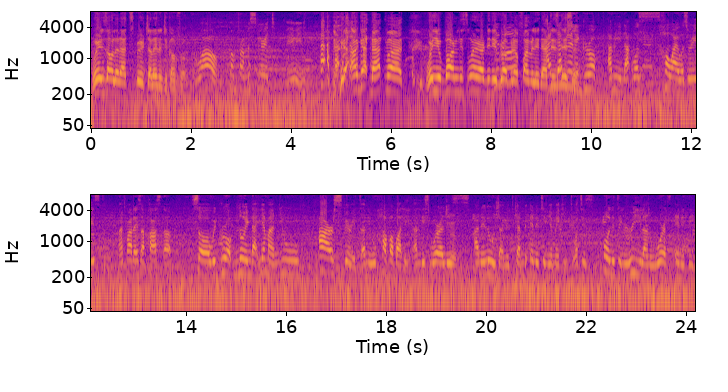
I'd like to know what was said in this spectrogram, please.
Where is all of that spiritual energy come from? Wow, come from a spirit. I mean? I got that, but were you born this way or did you, You grow up in a family that I is this definitely way? grew up. I mean, that was how I was raised. My father is a pastor, so we grew up knowing that yeah, man, you are spirit and you have a body, and this world is an illusion. It can be anything you make it. What is the only thing real and worth anything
